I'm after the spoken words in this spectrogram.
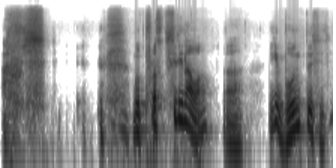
아우씨 뭐 플러스 7이 나와 아, 이게 뭔 뜻이지?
